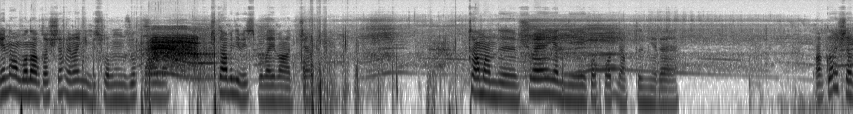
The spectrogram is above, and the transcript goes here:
Gene havada arkadaşlar herhangi bir sorunumuz yok bu arada. Çıkabiliriz burayı rahatça. Tamamdır. Şuraya geldik. Offroad yaptığım yere. Arkadaşlar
